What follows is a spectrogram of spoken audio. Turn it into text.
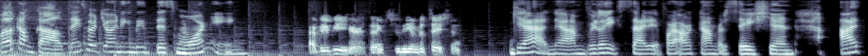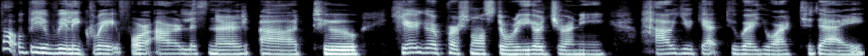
Welcome, Carl. Thanks for joining me this morning. Happy to be here. Thanks for the invitation. Yeah, no, I'm really excited for our conversation. I thought it would be really great for our listeners uh, to hear your personal story, your journey, how you get to where you are today,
